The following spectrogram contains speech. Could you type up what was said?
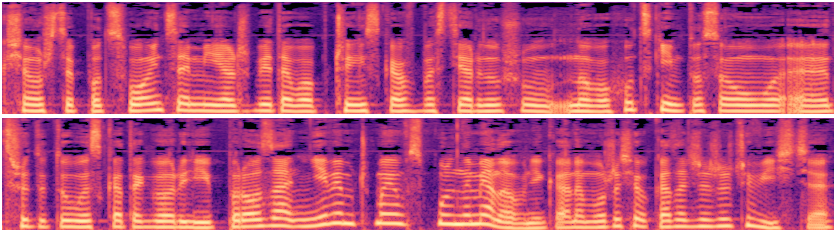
książce Pod Słońcem i Elżbieta Łapczyńska w Bestiariuszu Nowochódzkim. To są e, trzy tytuły z kategorii proza. Nie wiem, czy mają wspólny mianownik, ale może się okazać, że rzeczywiście.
